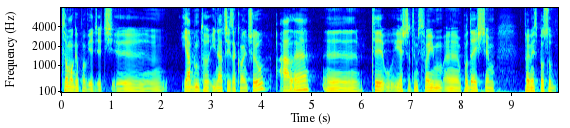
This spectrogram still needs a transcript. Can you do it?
co mogę powiedzieć? Ja bym to inaczej zakończył, ale ty jeszcze tym swoim podejściem w pewien sposób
